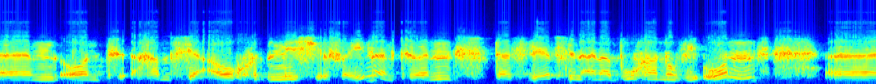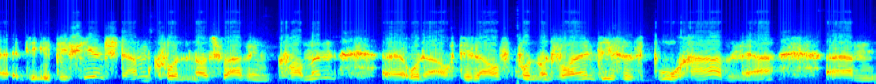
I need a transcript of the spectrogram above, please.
ähm, und haben es ja auch nicht verhindern können, dass selbst in einer Buchhandlung wie uns äh, die, die vielen Stammkunden aus Schwabing kommen äh, oder auch die Laufkunden und wollen dieses Buch haben. Ja? Ähm,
